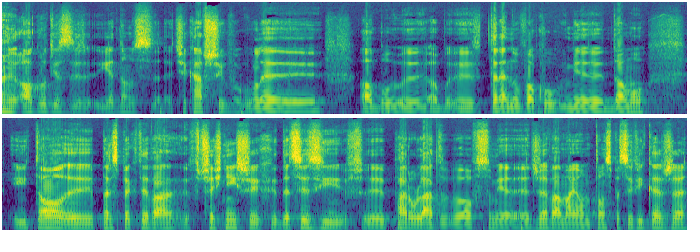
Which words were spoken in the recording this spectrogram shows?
ogród jest jedną z ciekawszych w ogóle y, obu, y, obu, y, terenów wokół domu i to perspektywa wcześniejszych decyzji paru lat, bo w sumie drzewa mają tą specyfikę, że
